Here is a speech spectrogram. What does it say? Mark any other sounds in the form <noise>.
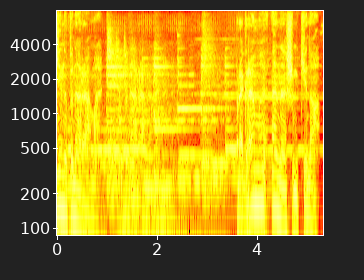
Кинопанорама. Программа о нашем кино.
